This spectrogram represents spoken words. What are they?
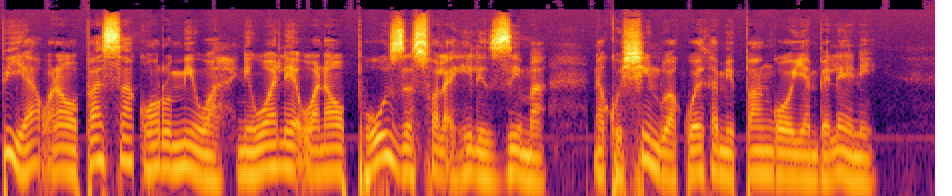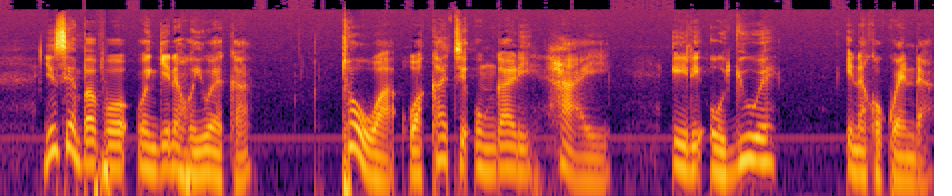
pia wanaopasa kuhurumiwa ni wale wanaopuuza swala hili zima na kushindwa kuweka mipango ya mbeleni. Jinsi ambavyo wengine huiweka toa wakati ungali hai ili ujue inakokwenda.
